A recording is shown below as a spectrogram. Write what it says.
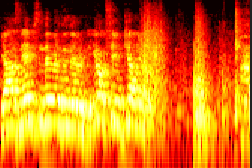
Yasin hepsini devirdin devirdin. Yoksa imkanı yok.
